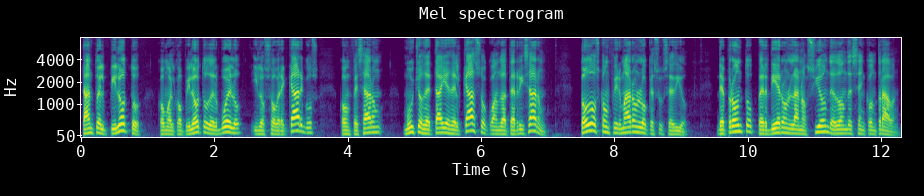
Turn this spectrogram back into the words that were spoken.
Tanto el piloto como el copiloto del vuelo y los sobrecargos confesaron muchos detalles del caso cuando aterrizaron. Todos confirmaron lo que sucedió. De pronto perdieron la noción de dónde se encontraban.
